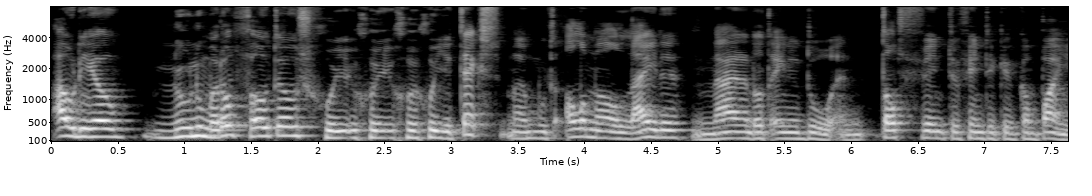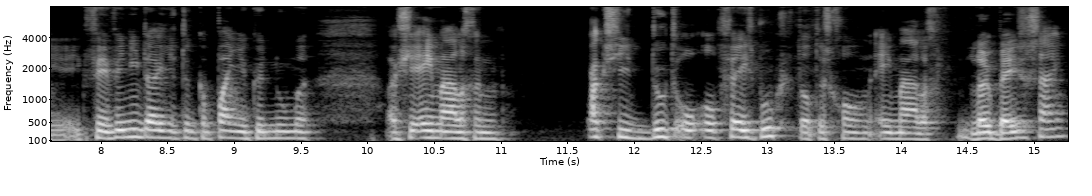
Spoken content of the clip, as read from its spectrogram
audio, noem maar op, foto's, goede, tekst. Maar het moet allemaal leiden naar dat ene doel. En dat vind, vind ik een campagne. Ik vind, niet dat je het een campagne kunt noemen als je eenmalig een actie doet op, op Facebook. Dat is gewoon eenmalig leuk bezig zijn.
